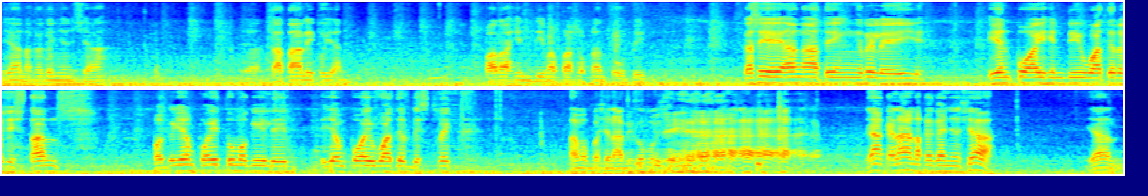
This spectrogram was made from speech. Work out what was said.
Yan, nakaganyan siya. Yan, tatali ko yan. Para hindi mapasok ng tubig. Kasi ang ating relay, yan po ay hindi water resistance. Pag yan po ay tumagilid, yan po ay water district. Tama ba sinabi ko po Yan, kailangan nakaganyan siya. Yan.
